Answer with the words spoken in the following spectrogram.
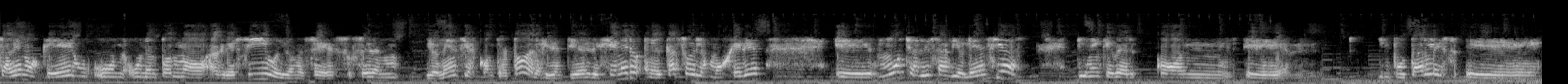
sabemos que es un, un entorno agresivo y donde se suceden violencias contra todas las identidades de género, en el caso de las mujeres, muchas de esas violencias tienen que ver con imputarles eh,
